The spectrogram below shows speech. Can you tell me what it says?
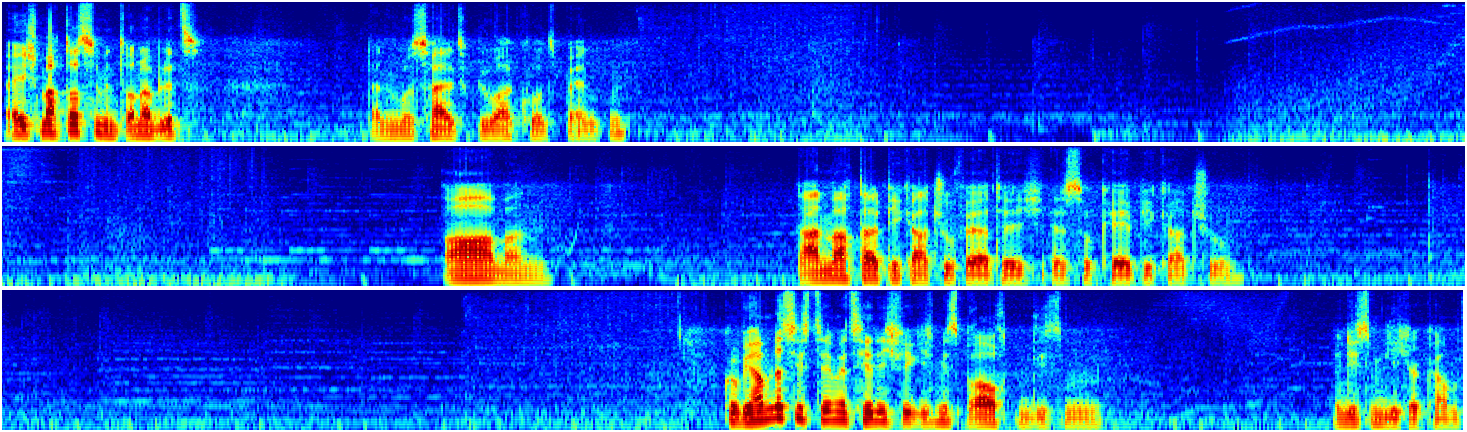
Ey, ich mach trotzdem einen Donnerblitz. Dann muss halt Glua kurz beenden. Ah, oh, Mann. Dann macht halt Pikachu fertig. Ist okay, Pikachu. Gut, wir haben das System jetzt hier nicht wirklich missbraucht in diesem in diesem Liga-Kampf.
